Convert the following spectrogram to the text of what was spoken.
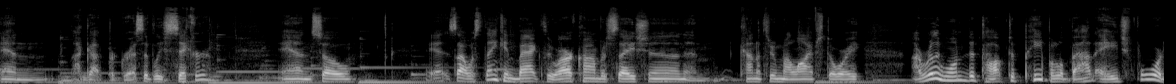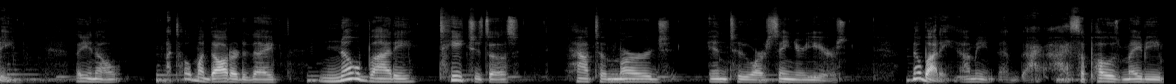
and I got progressively sicker, and so as I was thinking back through our conversation and kind of through my life story. I really wanted to talk to people about age 40. You know, I told my daughter today, nobody teaches us how to merge into our senior years. Nobody. I mean, I suppose maybe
